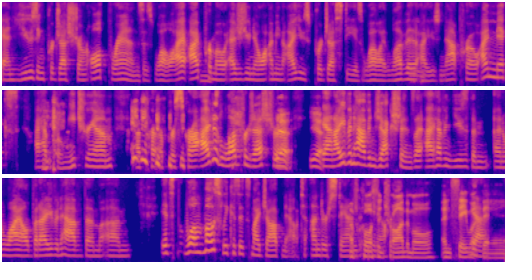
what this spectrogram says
and using progesterone, all brands as well. I, I Mm. promote, as you know, I mean, I use Progesti as well. I love it. Mm. I use NatPro. I mix, I have. Prometrium, I pre- prescribe. I just love progesterone. Yeah. Yeah. And I even have injections. I, I haven't used them in a while, but I even have them. Um, it's well, mostly because it's my job now to understand. of course, you know, and try them all and see what Yeah. they're.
